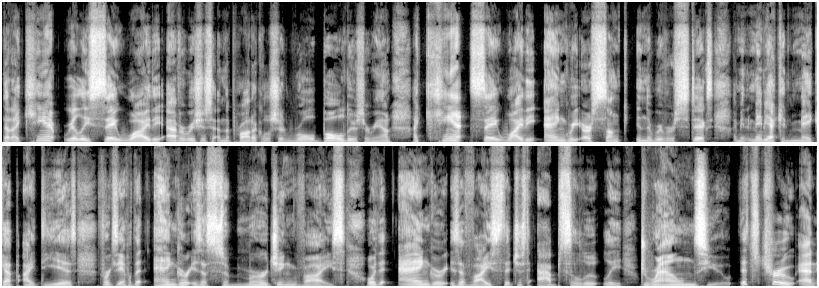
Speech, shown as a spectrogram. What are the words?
that I can't really say why the avaricious and the prodigal should roll boulders around. I can't say why the angry are sunk in the river Styx. I mean, maybe I could make up ideas. For example, that anger is a submerging vice, or that anger is a vice that just absolutely drowns you. It's true, and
